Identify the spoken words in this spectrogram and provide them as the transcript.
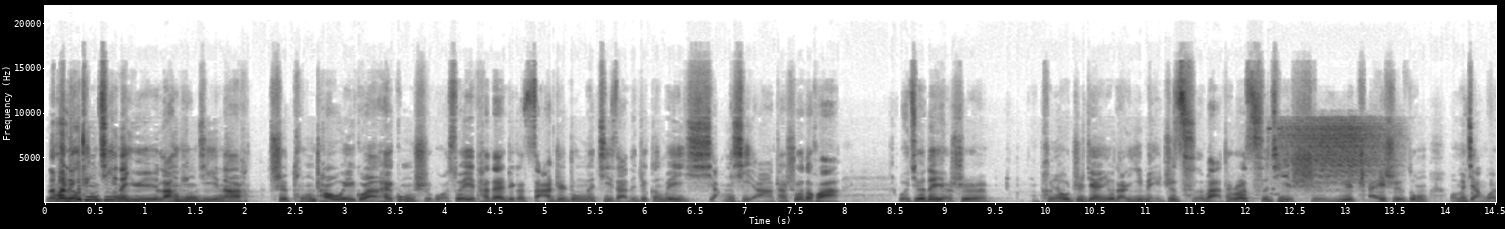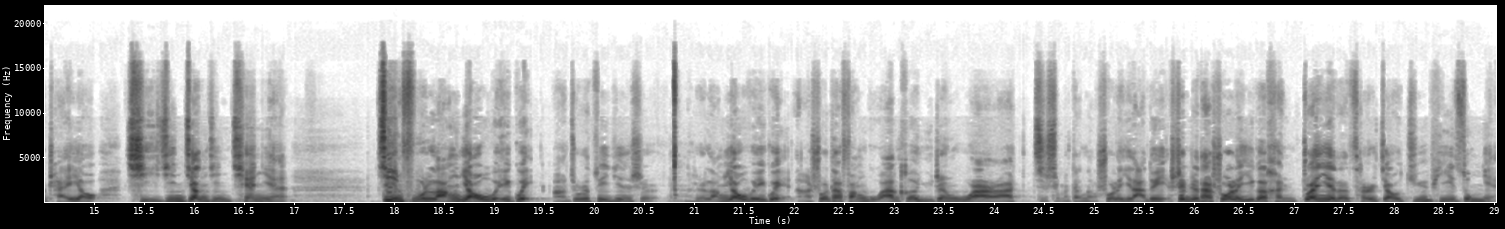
那么刘廷基呢，与郎廷吉呢是同朝为官，还共事过，所以他在这个杂志中呢记载的就更为详细啊。他说的话，我觉得也是朋友之间有点溢美之词吧。他说：“瓷器始于柴世宗，我们讲过柴窑，迄今将近千年，尽复郎窑为贵啊。就是最近是是郎窑为贵啊，说它仿古暗合，与真无二啊，这什么等等，说了一大堆，甚至他说了一个很专业的词儿，叫橘皮棕眼。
